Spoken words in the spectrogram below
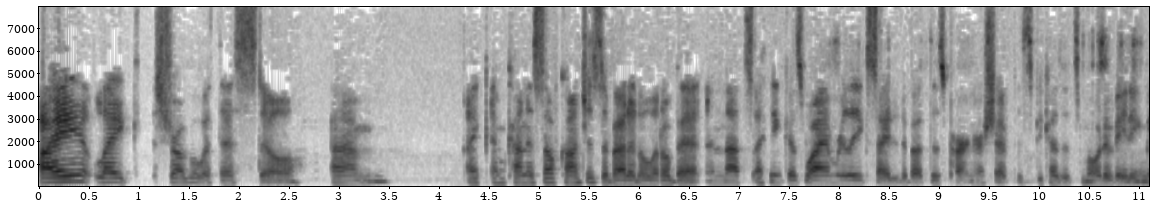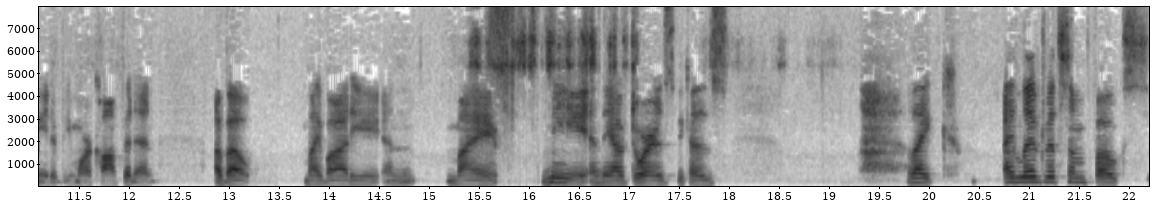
I like struggle with this still. Um, I, am kind of self-conscious about it a little bit and that's i think is why i'm really excited about this partnership is because it's motivating me to be more confident about my body and my me and the outdoors because like I lived with some folks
